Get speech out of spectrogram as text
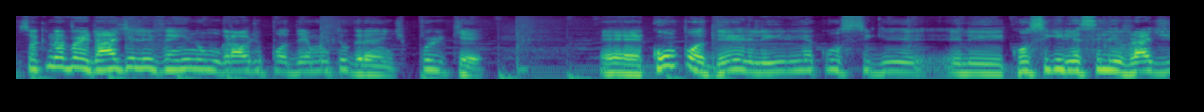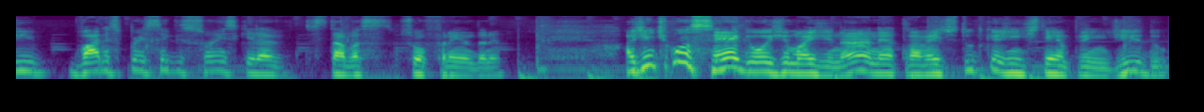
Só que na verdade ele vem num grau de poder muito grande. Por quê? É, com poder ele iria conseguir, ele conseguiria se livrar de várias perseguições que ele estava sofrendo, né? A gente consegue hoje imaginar, né, através de tudo que a gente tem aprendido,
